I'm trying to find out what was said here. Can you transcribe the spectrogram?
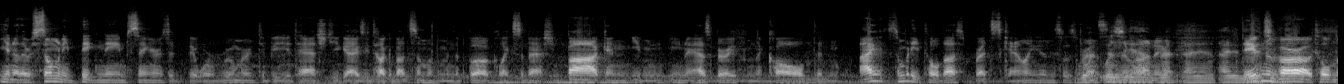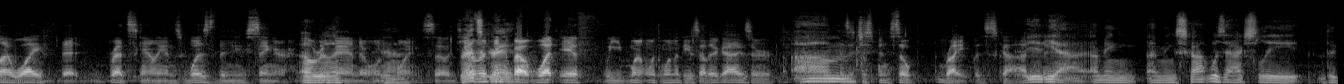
you know, there were so many big name singers that, that were rumored to be attached to you guys. You talk about some of them in the book, like Sebastian Bach and even you know Astbury from the Cult. And I somebody told us Brett Scallions was Brett once was- in the yeah, running. Brett, I didn't- I didn't Dave Navarro told my wife that Brett Scallions was the new singer Oh, of the band at one Yeah. point. So do you Brett's ever think great. about what if we went with one of these other guys, or Um, has it just been so right with Scott? Y- Yeah, I mean, I mean, Scott was actually the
